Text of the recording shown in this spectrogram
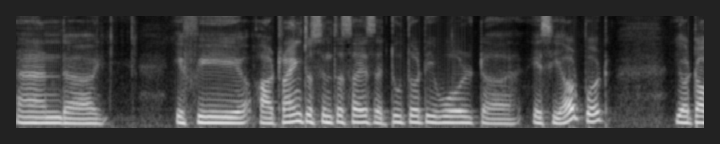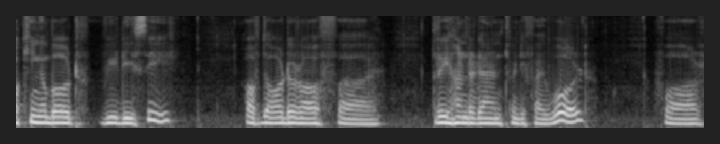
and uh, if we are trying to synthesize a 230 volt uh, AC output, you are talking about VDC of the order of 325 volt for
